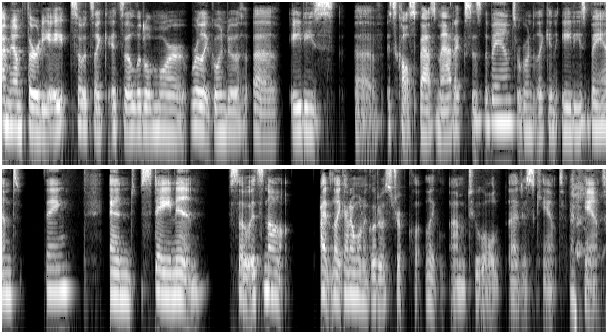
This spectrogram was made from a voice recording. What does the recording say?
I mean, I'm 38, so it's like it's a little more. We're like going to a, a 80s. Uh, it's called Spazmatics is the band. So we're going to like an 80s band thing and staying in. So it's not. I like. I don't want to go to a strip club. Like I'm too old. I just can't. I can't.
